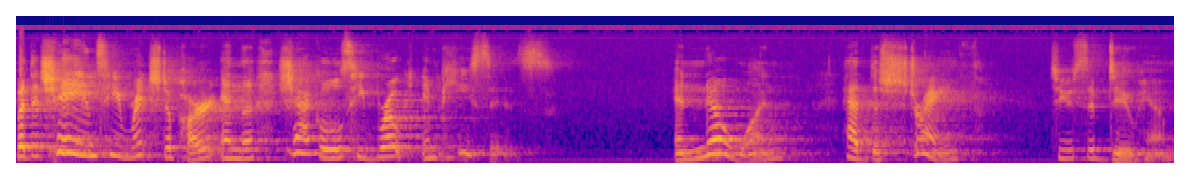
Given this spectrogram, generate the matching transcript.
But the chains he wrenched apart, and the shackles he broke in pieces. And no one had the strength to subdue him.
